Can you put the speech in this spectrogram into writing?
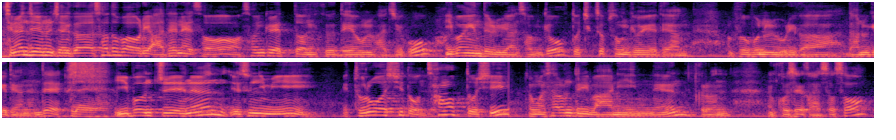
지난주에는 제가 사도 바울이 아덴에서 선교했던 그 내용을 가지고 이방인들을 위한 선교 또 직접 선교에 대한 부분을 우리가 나누게 되었는데 네. 이번 주에는 예수님이 드로아 시돈 상업도시 정말 사람들이 많이 있는 그런 곳에 가서서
